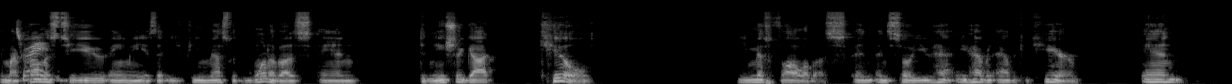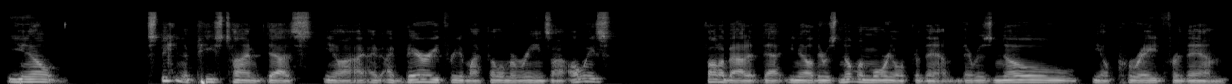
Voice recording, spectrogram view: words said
And my That's promise right. to you amy is that if you mess with one of us and denisha got killed you with all of us. And and so you have you have an advocate here. And you know speaking of peacetime deaths you know i i buried three of my fellow marines. I always thought about it that you know there was no memorial for them. There was no you know parade for them.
